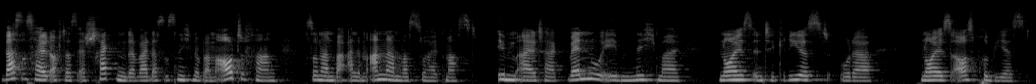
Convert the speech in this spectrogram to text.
das ist halt auch das Erschreckende, weil das ist nicht nur beim Autofahren, sondern bei allem anderen, was du halt machst im Alltag, wenn du eben nicht mal Neues integrierst oder Neues ausprobierst.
